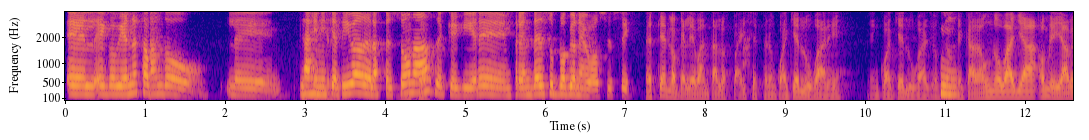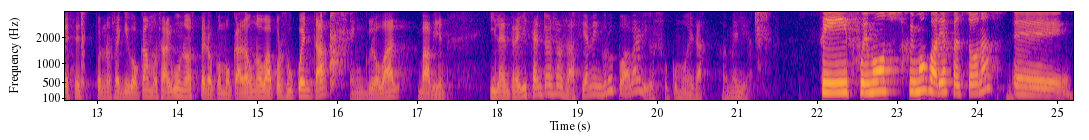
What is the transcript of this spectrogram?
El, gobierno está dando las iniciativas de las personas de que quiere emprender su propio negocio, sí. Es que es lo que levanta a los países, pero en cualquier lugar, ¿eh? En cualquier lugar, yo creo mm. que cada uno vaya, hombre, y a veces pues nos equivocamos algunos, pero como cada uno va por su cuenta, en global va bien. ¿Y la entrevista entonces os la hacían en grupo a varios o cómo era, Amelia? Sí, fuimos, fuimos varias personas eh,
